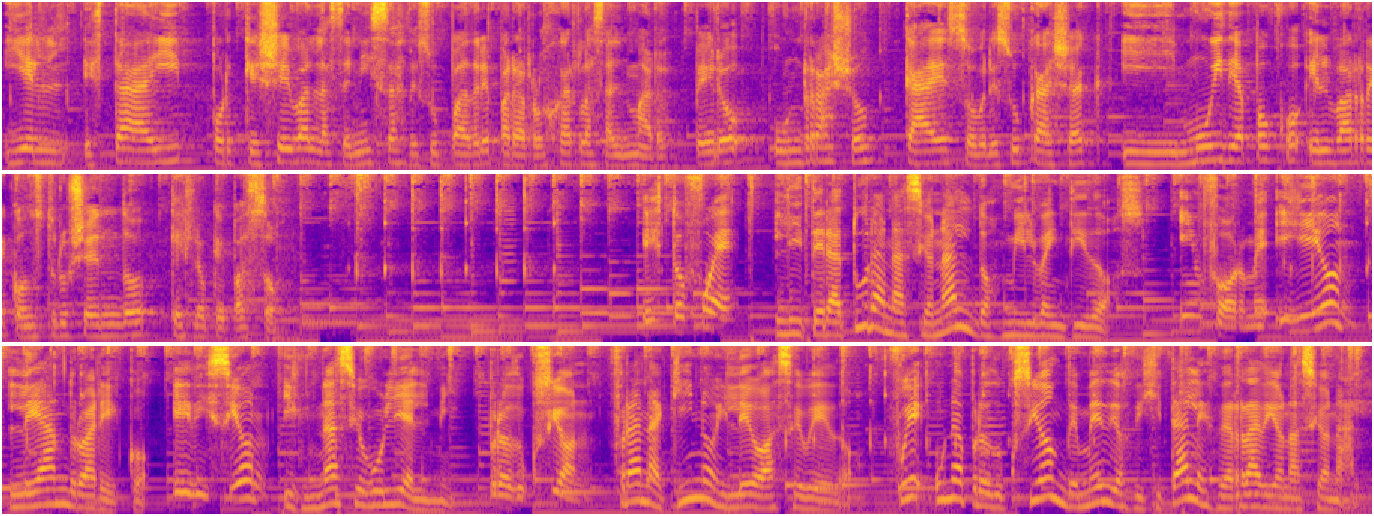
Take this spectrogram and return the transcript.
Y él está ahí porque lleva las cenizas de su padre para arrojarlas al mar. Pero un rayo cae sobre su kayak y muy de a poco él va reconstruyendo qué es lo que pasó. Esto fue Literatura Nacional 2022. Informe y guion, Leandro Areco. Edición, Ignacio Guglielmi. Producción, Fran Aquino y Leo Acevedo. Fue una producción de medios digitales de Radio Nacional.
